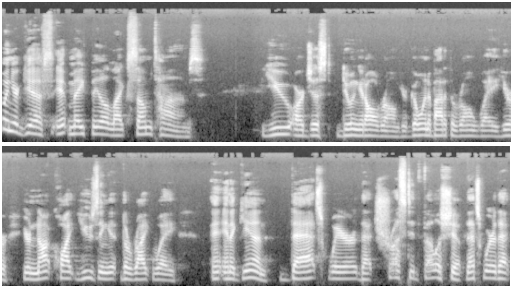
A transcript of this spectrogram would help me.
In your gifts, it may feel like sometimes you are just doing it all wrong. You're going about it the wrong way. You're, you're not quite using it the right way. And, and again, that's where that trusted fellowship, that's where that,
